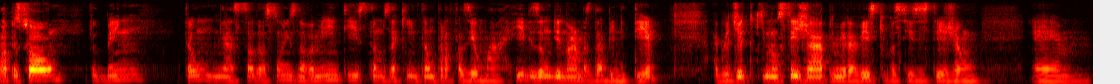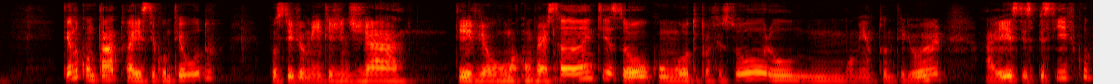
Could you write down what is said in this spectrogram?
Olá pessoal, tudo bem? Então, minhas saudações novamente. Estamos aqui então para fazer uma revisão de normas da BNT. Acredito que não seja a primeira vez que vocês estejam é, tendo contato a esse conteúdo. Possivelmente a gente já teve alguma conversa antes, ou com outro professor, ou num momento anterior a esse específico.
